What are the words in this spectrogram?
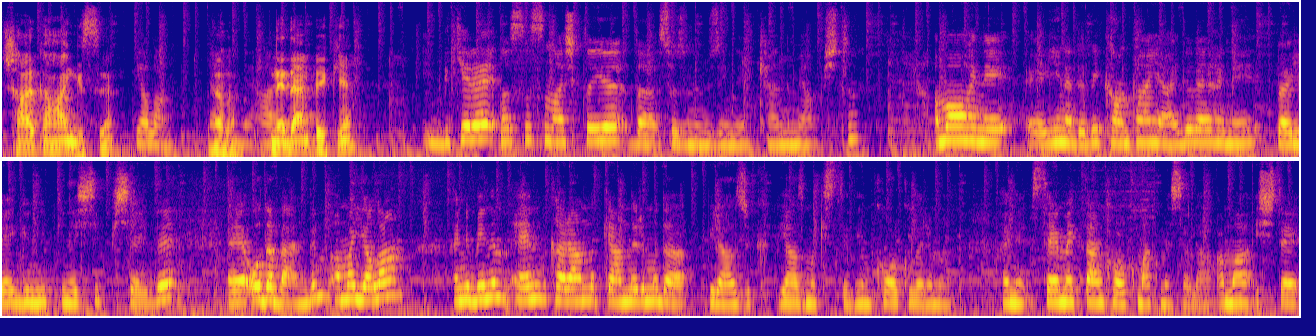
şarkı hangisi? Yalan. Yalan. Yani, aynen. Neden peki? Bir kere Nasılsın Aşkta'yı da sözünü müziğini kendim yapmıştım. Ama o hani e, yine de bir kampanyaydı ve hani böyle günlük güneşlik bir şeydi. E, o da bendim ama yalan hani benim en karanlık yanlarımı da birazcık yazmak istediğim korkularımı. Hani sevmekten korkmak mesela ama işte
